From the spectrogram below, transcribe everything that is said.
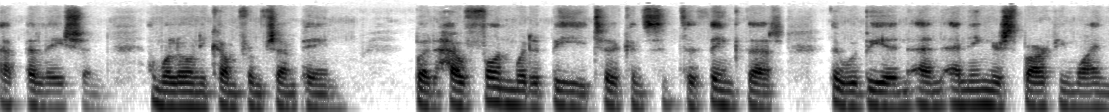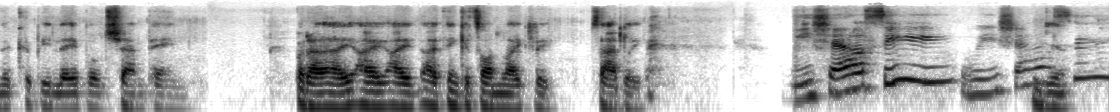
appellation and will only come from Champagne. But how fun would it be to to think that there would be an, an, an English sparkling wine that could be labeled Champagne? But I, I, I think it's unlikely, sadly. We shall see. We shall yeah. see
